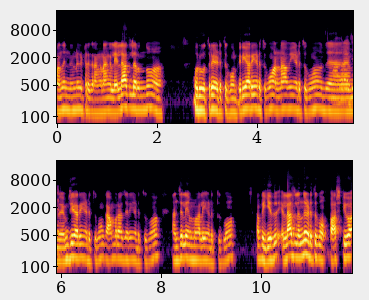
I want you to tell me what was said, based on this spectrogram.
வந்து நின்றுகிட்டு இருக்கிறாங்க. நாங்கள் எல்லாத்துல இருந்தும் ஒரு ஒருத்தரை எடுத்துக்குவோம். பெரியாரையும் எடுத்துக்குவோம் அண்ணாவையும் எடுத்துக்குவோம். எம்ஜிஆரையும் எடுத்துக்குவோம் காமராஜரையும் எடுத்துக்குவோம் அஞ்சலி அம்மாலையும் எடுத்துக்குவோம். அப்போ எது எல்லாத்துல இருந்தும் எடுத்துக்குவோம். பாசிட்டிவா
